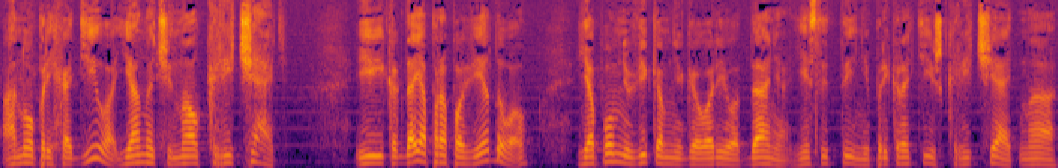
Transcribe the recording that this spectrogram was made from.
оно приходило, я начинал кричать. И когда я проповедовал, я помню, Вика мне говорила, Даня, если ты не прекратишь кричать на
